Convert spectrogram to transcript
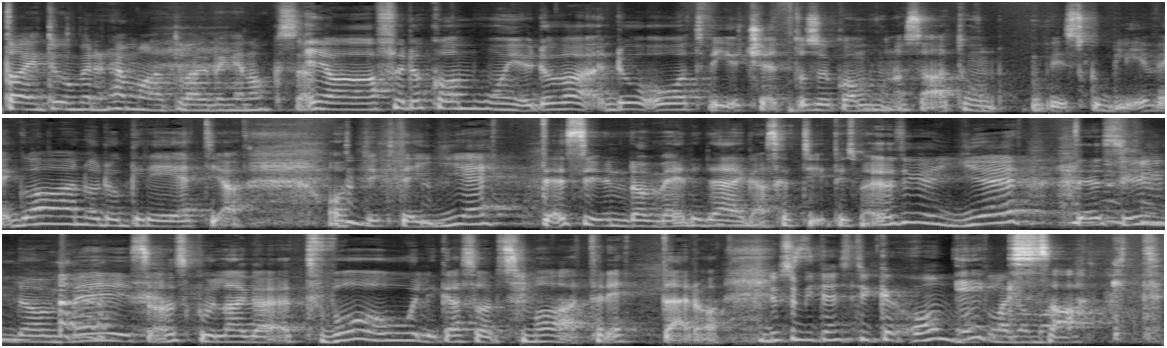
ta itu med den här matlagningen också? Ja, för då kom hon ju, då, var, då åt vi ju kött och så kom hon och sa att hon vi skulle bli vegan och då grät jag och tyckte jättesynd om mig. Det där är ganska typiskt mig. Jag tycker jättesynd om mig som skulle laga två olika sorts maträtter och Du som inte ens tycker om att laga mat. Exakt.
